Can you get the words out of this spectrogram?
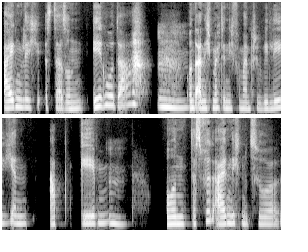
eigentlich ist da so ein Ego da mhm. und eigentlich möchte ich nicht von meinen Privilegien abgeben. Mhm. Und das führt eigentlich nur zu,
